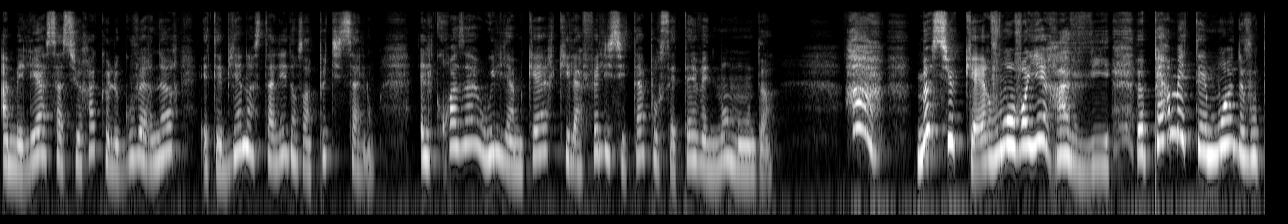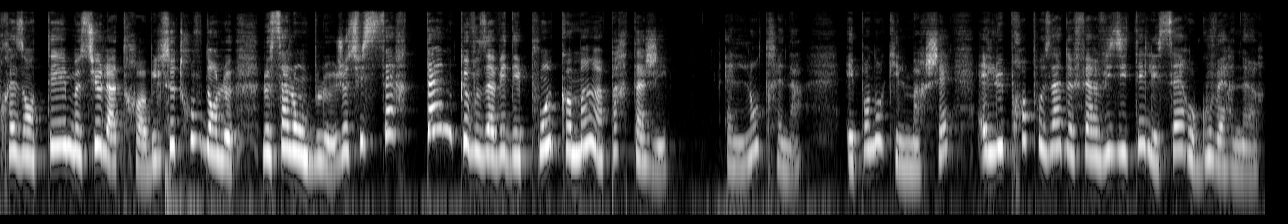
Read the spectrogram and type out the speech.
Amélia s'assura que le gouverneur était bien installé dans un petit salon. Elle croisa William Kerr qui la félicita pour cet événement mondain. Ah. Monsieur Kerr, vous m'envoyez ravi. Euh, permettez-moi de vous présenter Monsieur Latrobe. Il se trouve dans le, le salon bleu. Je suis certaine que vous avez des points communs à partager elle l'entraîna, et pendant qu'il marchait, elle lui proposa de faire visiter les serres au gouverneur.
